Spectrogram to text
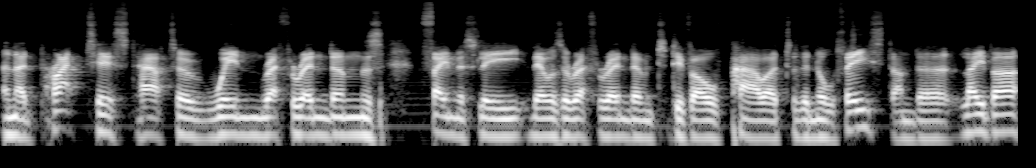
and they'd practiced how to win referendums. Famously, there was a referendum to devolve power to the northeast under Labour,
